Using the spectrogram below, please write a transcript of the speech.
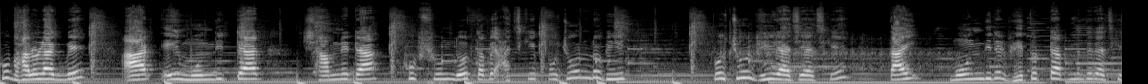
খুব ভালো লাগবে। আর এই মন্দিরটার সামনেটা খুব সুন্দর, তবে আজকে প্রচণ্ড ভিড়, প্রচুর ভিড় আছে আজকে, তাই মন্দিরের ভেতরটা আপনাদের আজকে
